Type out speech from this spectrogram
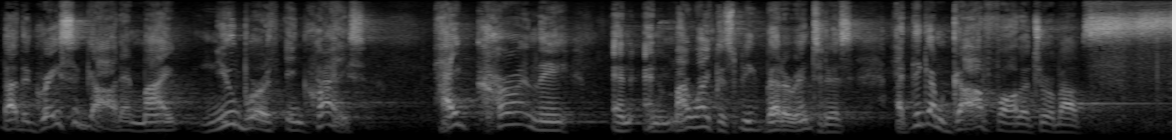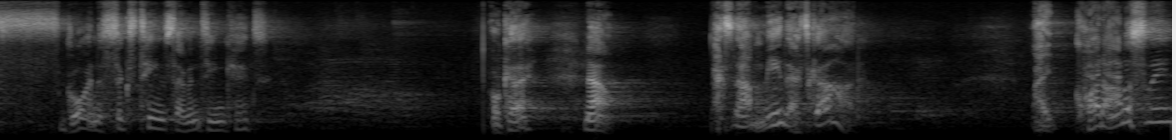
by the grace of God and my new birth in Christ, I currently, and, and my wife can speak better into this, I think I'm godfather to about going to 16, 17 kids. Okay? Now, that's not me, that's God. Like, quite honestly,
